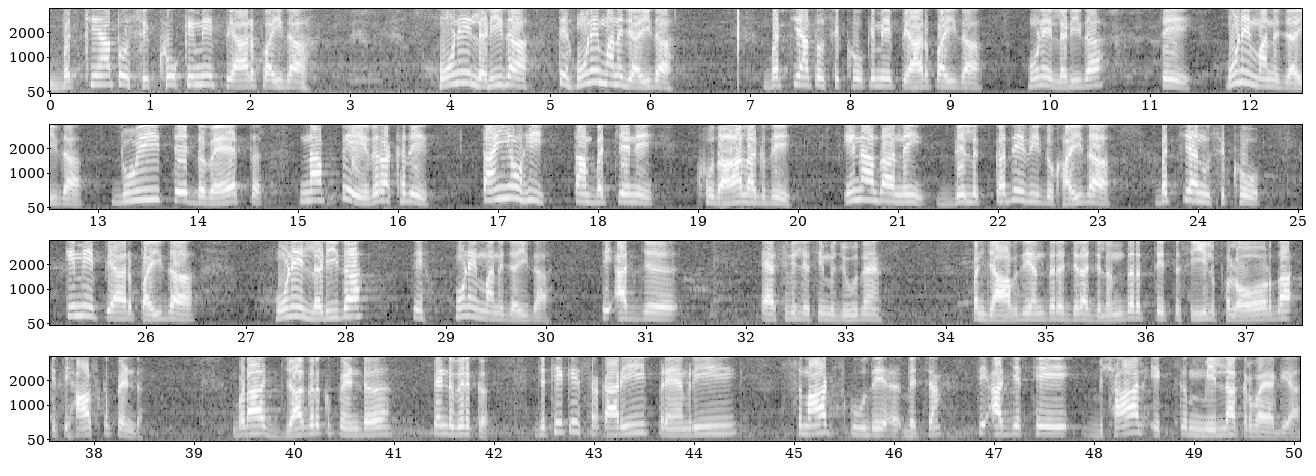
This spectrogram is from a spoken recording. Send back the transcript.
ਬੱਚਿਆਂ ਤੋਂ ਸਿੱਖੋ ਕਿਵੇਂ ਪਿਆਰ ਪਾਈਦਾ। ਹੁਣੇ ਲੜੀਦਾ ਤੇ ਹੁਣੇ ਮਨ ਜਾਈਦਾ। ਬੱਚਿਆਂ ਤੋਂ ਸਿੱਖੋ ਕਿਵੇਂ ਪਿਆਰ ਪਾਈਦਾ। ਹੁਣੇ ਲੜੀਦਾ ਤੇ ਹੁਣੇ ਮਨ ਜਾਈਦਾ। ਦੂਈ ਤੇ ਦਵੈਤ ਨਾ ਭੇਦ ਰੱਖਦੇ। ਤਾਈਓ ਹੀ ਤਾਂ ਬੱਚੇ ਨੇ ਖੁਦਾ ਲੱਗਦੇ। ਇਹਨਾਂ ਦਾ ਨਹੀਂ ਦਿਲ ਕਦੇ ਵੀ ਦੁਖਾਈਦਾ। ਬੱਚਿਆਂ ਨੂੰ ਸਿੱਖੋ ਕਿਵੇਂ ਪਿਆਰ ਪਾਈਦਾ। ਹੁਣੇ ਲੜੀਦਾ ਤੇ ਹੁਣੇ ਮੰਨ ਜਾਈਦਾ। ਤੇ ਅੱਜ ਇਸ ਵੇਲੇ ਅਸੀਂ ਮੌਜੂਦ ਹਾਂ ਪੰਜਾਬ ਦੇ ਅੰਦਰ, ਜ਼ਿਲ੍ਹਾ ਜਲੰਧਰ ਤੇ ਤਹਿਸੀਲ ਫਲੌਰ ਦਾ ਇਤਿਹਾਸਕ ਪਿੰਡ। ਬੜਾ ਜਾਗਰਕ ਪਿੰਡ ਪਿੰਡ ਵਿਰਕ, ਜਿੱਥੇ ਕਿ ਸਰਕਾਰੀ ਪ੍ਰਾਇਮਰੀ ਸਮਾਰਟ ਸਕੂਲ ਦੇ ਵਿੱਚ ਆ ਤੇ ਅੱਜ ਇੱਥੇ ਵਿਸ਼ਾਲ ਇੱਕ ਮੇਲਾ ਕਰਵਾਇਆ ਗਿਆ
